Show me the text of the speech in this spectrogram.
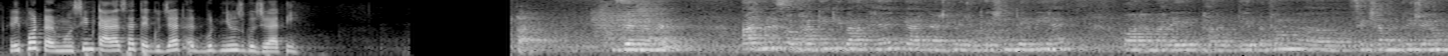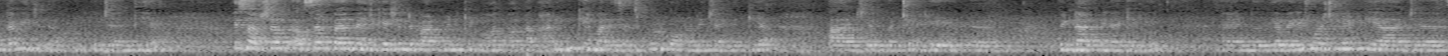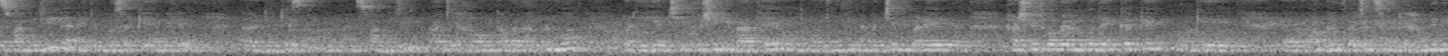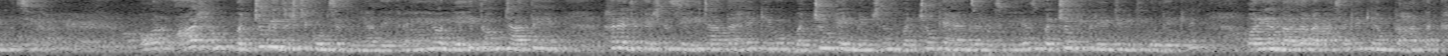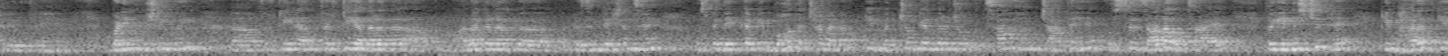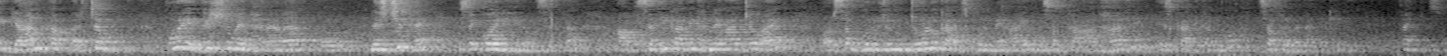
રિપોર્ટર મોહસિન કારા સાથે ગુજરાત અદ્ભુત ન્યૂઝ ગુજરાતી जय नमन आज बड़े सौभाग्य की बात है कि आज नेशनल एजुकेशन डे भी है और हमारे भारत के प्रथम अ, शिक्षा मंत्री जो है उनका भी ज- जयंती है इस अवसर अवसर पर मैं एजुकेशन डिपार्टमेंट की बहुत बहुत आभारी हूँ कि हमारे सेंट स्कूल को उन्होंने चयनित किया आज बच्चों के अ, विज्ञान मेला के लिए and we are very fortunate कि आज स्वामी जी यानी जम्बूसर के एम एल ए डी के स्वामी जी आज यहाँ उनका पदार्पण हुआ। बड़ी ही अच्छी खुशी की बात है। उनकी मौजूदगी में बच्चे भी बड़े हर्षित हो गए उनको देख करके। उनके अमृत वचन सुन के हमने भी कुछ सीखा। और आज हम बच्चों के दृष्टिकोण से दुनिया देख रहे हैं और यही तो हम चाहते हैं। हर एजुकेशनिस्ट यही चाहता है कि वो बच्चों के इन्वेंशन बच्चों के हैंड्स ऑन एक्सपीरियंस बच्चों की क्रिएटिविटी और ये अंदाज़ा लगा सके कि हम कहाँ तक खड़े उतरे हैं। बड़ी खुशी हुई। फिफ्टीन फिफ्टी अदर अदर अलग अलग प्रेजेंटेशंस हैं। उसमें देख करके बहुत अच्छा लगा कि बच्चों के अंदर जो उत्साह हम चाहते हैं, उससे ज़्यादा उत्साह है। तो ये निश्चित है कि भारत के ज्ञान का परचम पूरे विश्व में लहराना निश्चित है। उसे कोई नहीं रोक सकता। आप सभी का भी धन्यवाद जो आए और सब गुरुजन जो लोग आज स्कूल में आए, उन सबका आभार है। इस कार्यक्रम को सफल बनाने Thank you so much.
